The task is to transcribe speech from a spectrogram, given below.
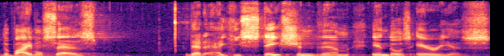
the Bible says that he stationed them in those areas.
